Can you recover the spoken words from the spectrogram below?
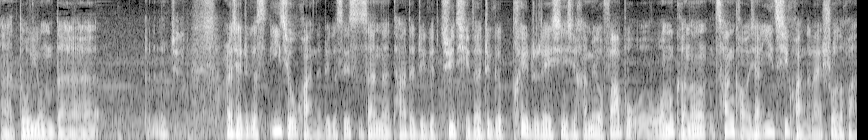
啊，都用的，这，而且这个一九款的这个 C 四三呢，它的这个具体的这个配置这些信息还没有发布。我们可能参考一下一七款的来说的话，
